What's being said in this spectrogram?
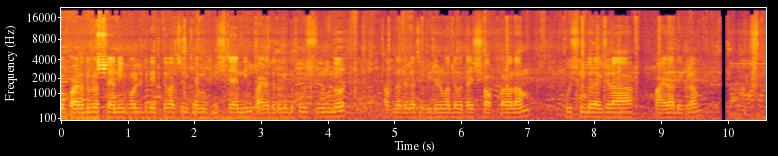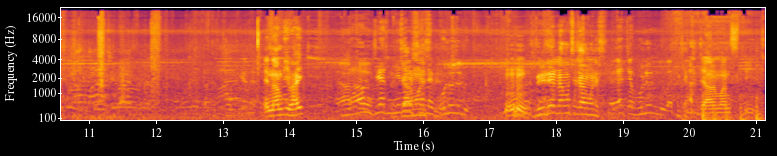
তো পায়রা দুটো স্ট্যান্ডিং কোয়ালিটি দেখতে পাচ্ছেন কেমন কি স্ট্যান্ডিং পায়রা দুটো কিন্তু খুব সুন্দর। আপনাদের কাছে ভিডিওর মাধ্যমে তাই শখ করালাম। খুব সুন্দর একজোড়া পায়রা দেখলাম। এর নাম কি ভাই? নাম। ব্রিডের হচ্ছে জার্মানি জার্মান স্পিচ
